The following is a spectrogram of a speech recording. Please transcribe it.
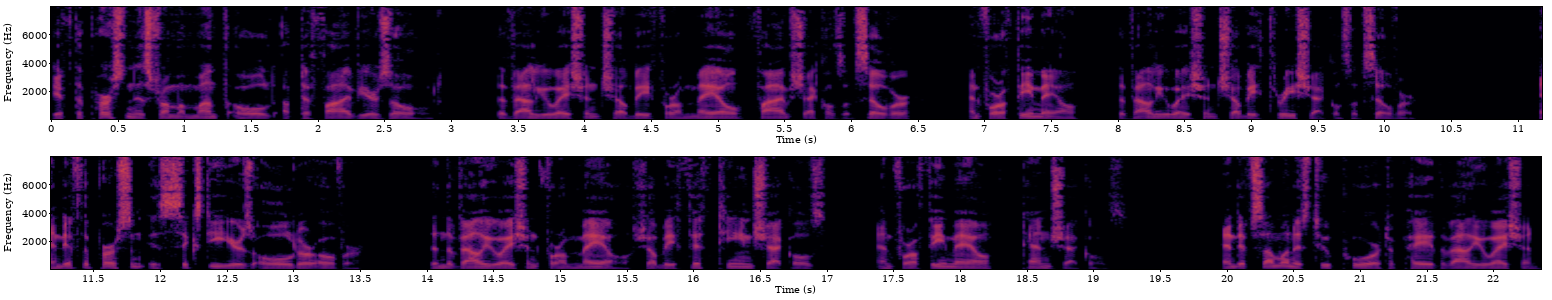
If the person is from a month old up to five years old, the valuation shall be for a male five shekels of silver, and for a female the valuation shall be three shekels of silver. And if the person is sixty years old or over, then the valuation for a male shall be fifteen shekels, and for a female ten shekels. And if someone is too poor to pay the valuation,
